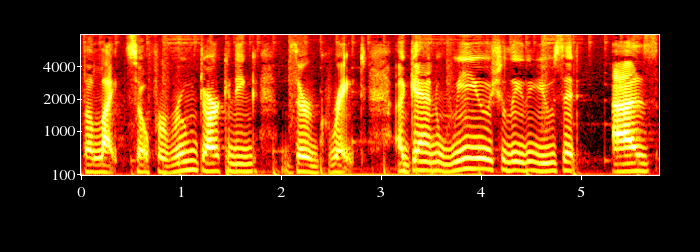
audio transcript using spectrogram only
the light. So for room darkening, they're great. Again, we usually use it as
